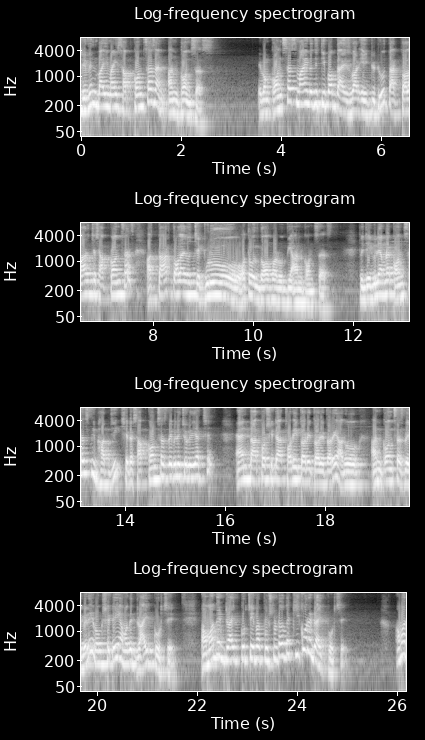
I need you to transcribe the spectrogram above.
driven by my subconscious and unconscious এবং কনসাস মাইন্ড হচ্ছে tip of the iceberg eight two two তার তলা হচ্ছে সাবকনসাস আর তার তলায় হচ্ছে পুরো অতল গহ্বর অব্দি আনকনসাস তো যেগুলি আমরা কনসাসলি ভাবছি, সেটা সাবকনসাস লেভেলে চলে যাচ্ছে অ্যান্ড তারপর সেটা তরে তরে তরে তরে আরও আনকনসাস লেভেলে এবং সেটাই আমাদের ড্রাইভ করছে। আমাদের ড্রাইভ করছে, এবার প্রশ্নটা হচ্ছে, কী করে ড্রাইভ করছে? আমার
